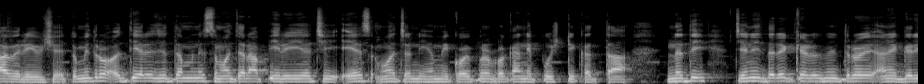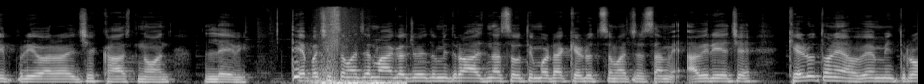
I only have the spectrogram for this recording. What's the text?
આવી રહ્યું છે. તો મિત્રો, અત્યારે જે તમને સમાચાર આપી રહ્યા છીએ, એ સમાચારની અમે કોઈપણ પ્રકારની પુષ્ટિ કરતા નથી. જેની દરેક ખેડૂત મિત્રોએ અને ગરીબ પરિવારોએ છે ખાસ નોંધ લેવી. તે પછી સમાચારમાં આગળ જોઈએ તો મિત્રો આજના સૌથી મોટા ખેડૂત સમાચાર સામે આવી રહ્યા છે. ખેડૂતોને હવે મિત્રો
